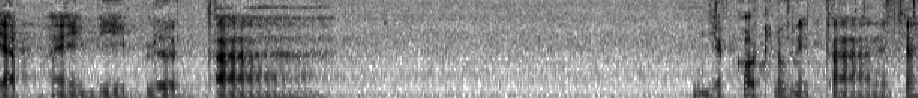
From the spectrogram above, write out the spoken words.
ย่าไปบีบเปลือกตา อย่ากดลูกในตานะจ๊ะ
